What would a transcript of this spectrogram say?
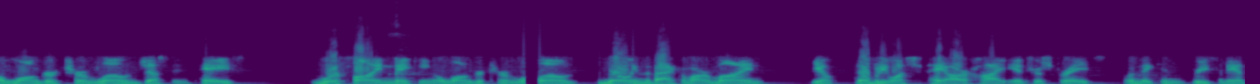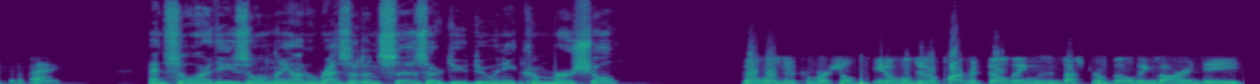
a longer term loan just in case, we're fine making a longer term loan, knowing in the back of our mind, you know, nobody wants to pay our high interest rates when they can refinance at a bank. And so are these only on residences or do you do any commercial? No, we'll do commercial. You know, we'll do apartment buildings, industrial buildings, R&D,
